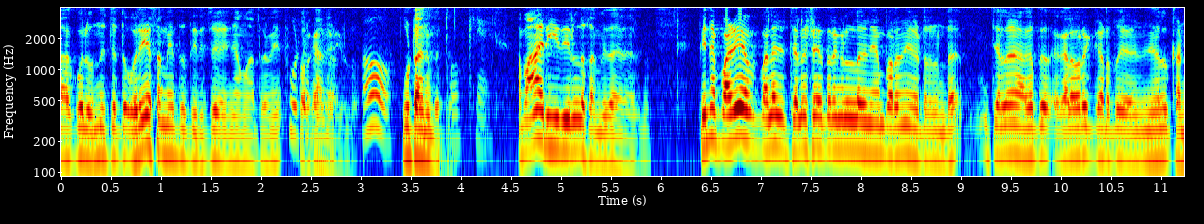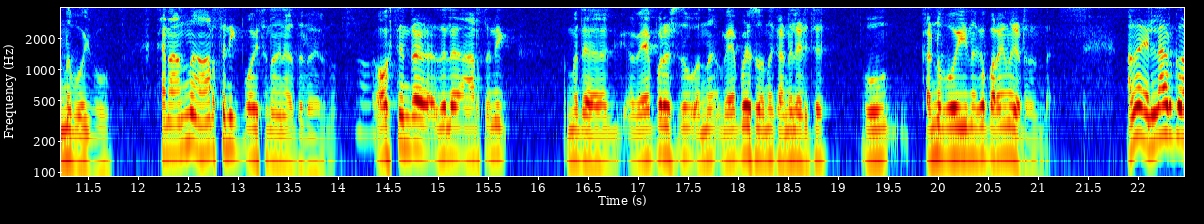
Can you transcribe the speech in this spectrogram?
താക്കോൽ ഒന്നിച്ചിട്ട് ഒരേ സമയത്ത് തിരിച്ചു കഴിഞ്ഞാൽ മാത്രമേ തുറക്കാൻ കഴിയുള്ളൂ. പൂട്ടാനും പറ്റും. അപ്പോൾ ആ രീതിയിലുള്ള സംവിധാനമായിരുന്നു പിന്നെ പഴയ പല ചില ക്ഷേത്രങ്ങളിൽ ഞാൻ പറഞ്ഞു കേട്ടിട്ടുണ്ട് ചില അകത്ത് കലവറയ്ക്ക് കടത്ത് കഴിഞ്ഞാൽ കണ്ണ് പോയി പോകും. കാരണം അന്ന് ആർസനിക് പോയിസൺ അതിനകത്ത് ഇടുമായിരുന്നു ഓക്സിജന്റെ ഇതിൽ ആർസനിക് മറ്റേ വേപ്പേഴ്സ് വന്ന് വേപ്പേഴ്സ് വന്ന് കണ്ണിലടിച്ച് പോവും കണ്ണ് പോയി എന്നൊക്കെ പറയുന്നത് കേട്ടിട്ടുണ്ട്. അത് എല്ലാവർക്കും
